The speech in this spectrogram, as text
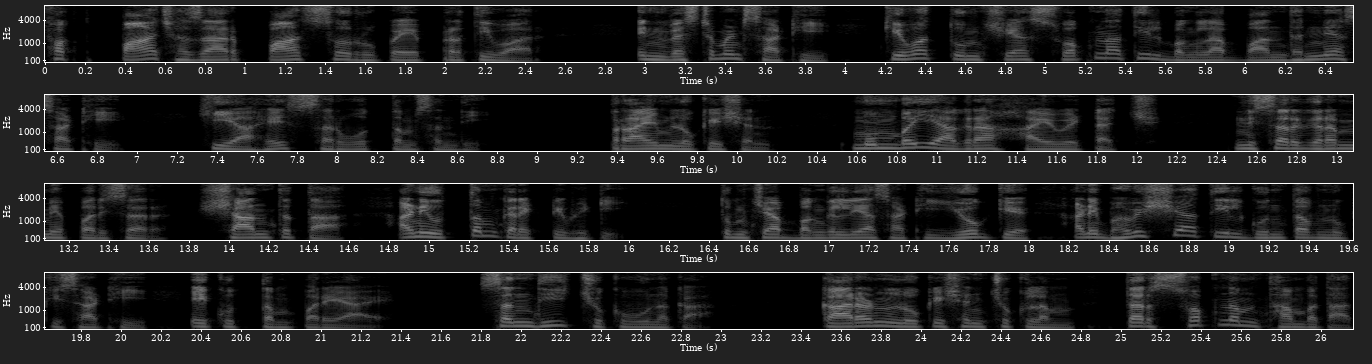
फक्त पाच हजार पाचशे रुपये प्रतिवार. इन्व्हेस्टमेंटसाठी किंवा तुमच्या स्वप्नातील बंगला बांधण्यासाठी ही आहे सर्वोत्तम संधी. Prime location Mumbai Agra highway touch निसर्गरम्य परिसर शांतता आणि उत्तम कनेक्टिव्हिटी तुमच्या बंगल्यासाठी योग्य आणि भविष्यातील गुंतवणुकीसाठी एक उत्तम पर्याय. संधी चुकवू नका. कारण लोकेशन चुकलम तर स्वप्नम थांबतात.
